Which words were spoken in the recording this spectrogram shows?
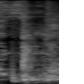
Hollywood.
